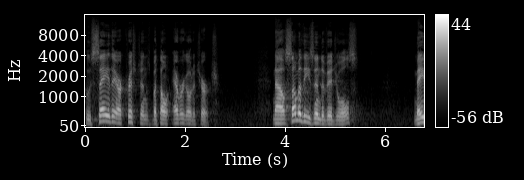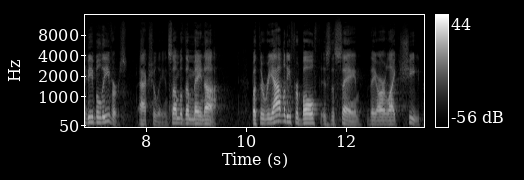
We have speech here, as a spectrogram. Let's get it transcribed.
who say they are Christians but don't ever go to church. Now, some of these individuals may be believers, actually, and some of them may not. But the reality for both is the same they are like sheep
